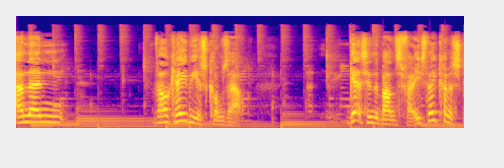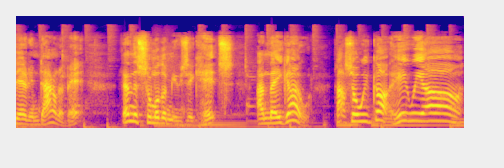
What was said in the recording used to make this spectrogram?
And then Valkabius comes out, gets in the band's face, they kind of stare him down a bit. Then there's some other music hits, and they go. That's all we've got. Here we are.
